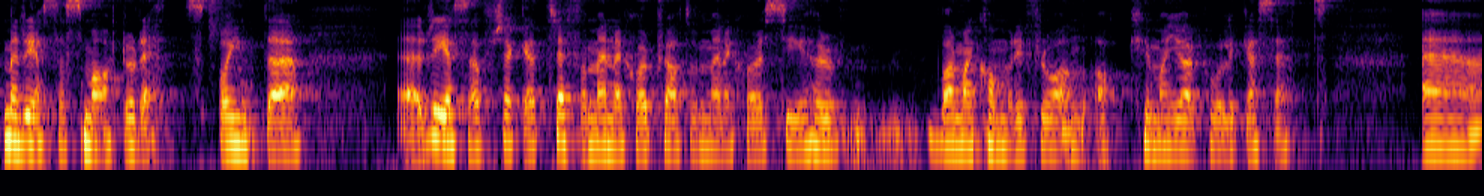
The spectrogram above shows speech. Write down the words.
men resa smart och rätt och inte eh, resa och försöka träffa människor, prata med människor, se hur, var man kommer ifrån och hur man gör på olika sätt. Eh,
